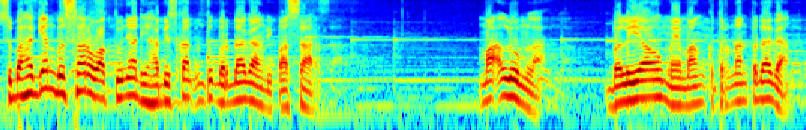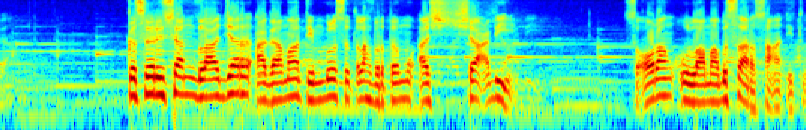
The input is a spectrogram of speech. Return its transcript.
Sebahagian besar waktunya dihabiskan untuk berdagang di pasar. Maklumlah, beliau memang keturunan pedagang. Keseriusan belajar agama timbul setelah bertemu Ash-Sha'bi, seorang ulama besar saat itu.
